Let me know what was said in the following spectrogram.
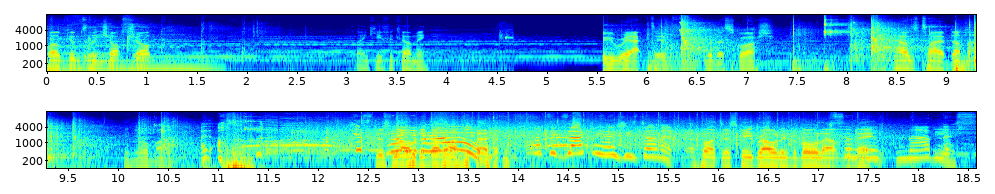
Welcome to the Chop Shop. Thank you for coming. Be reactive with a squash. How's Ty have done that in your mind? I, oh, just rolled her another one. That's exactly how she's done it. What, just keep rolling the ball out the net. madness.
